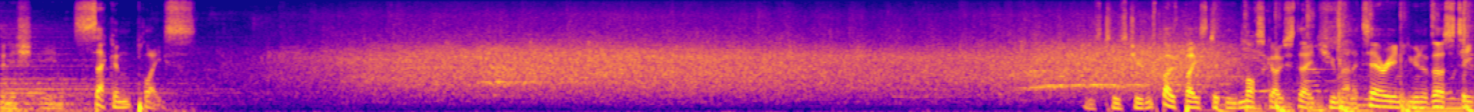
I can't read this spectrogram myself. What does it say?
finish in second place. These two students, both based at the Moscow State Humanitarian University,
